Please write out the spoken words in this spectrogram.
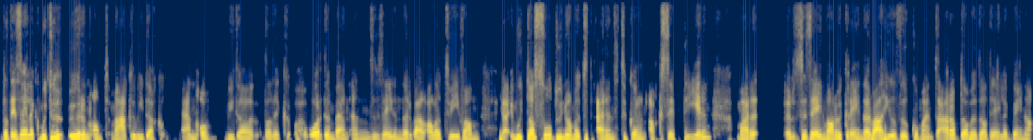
dat is eigenlijk moeten gebeuren om te maken wie dat ik ben of wie dat, dat ik geworden ben. En ze zeiden er wel alle twee van, ja, je moet dat zo doen om het ernst te kunnen accepteren. Maar er, ze zeiden van, we krijgen daar wel heel veel commentaar op, dat we dat eigenlijk bijna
